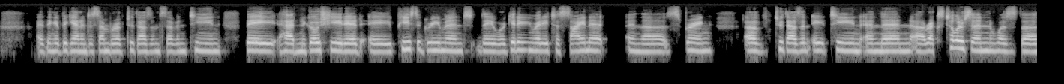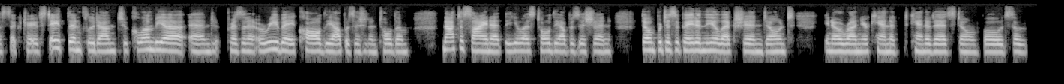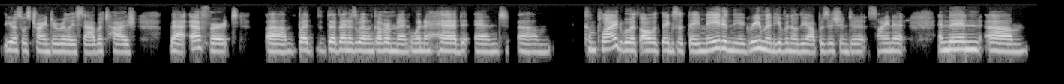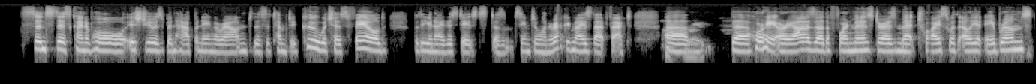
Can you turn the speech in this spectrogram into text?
I think it began in December of 2017. They had negotiated a peace agreement. They were getting ready to sign it in the spring of 2018. And then uh, Rex Tillerson was the Secretary of State, then flew down to Colombia, and President Uribe called the opposition and told them not to sign it. The U.S. told the opposition, don't participate in the election, don't you know, run your can- candidates, don't vote. So the U.S. was trying to really sabotage that effort. Um, but the Venezuelan government went ahead and um, complied with all the things that they made in the agreement, even though the opposition didn't sign it. And then, um, since this kind of whole issue has been happening around this attempted coup, which has failed, but the United States doesn't seem to want to recognize that fact. Um, right. The Jorge Arreaza, the foreign minister, has met twice with Elliott Abrams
